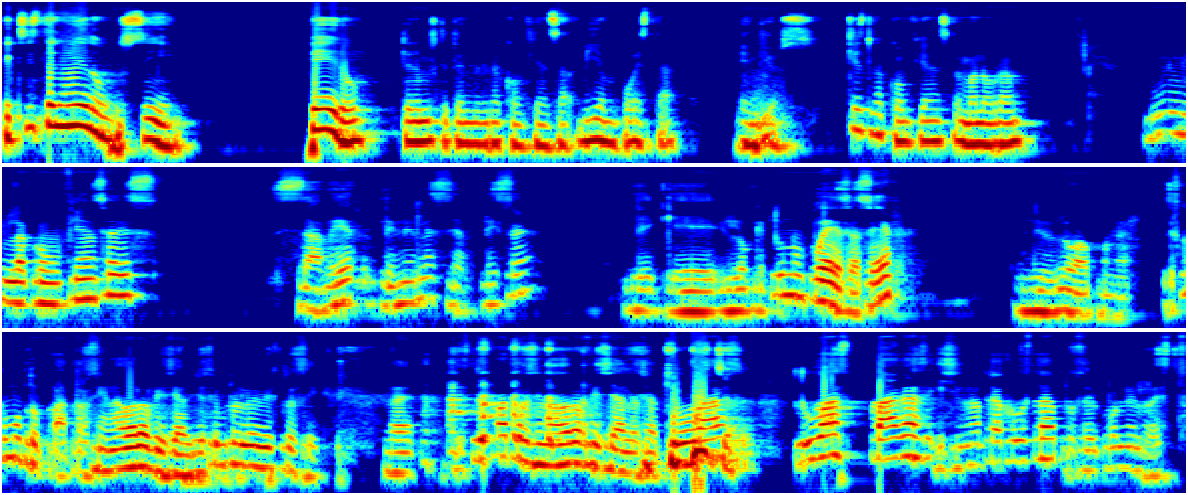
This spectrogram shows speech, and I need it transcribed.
¿Existe el miedo? Sí. Pero tenemos que tener la confianza bien puesta en Dios. ¿Qué es la confianza, hermano Brown? La confianza es saber, tener la certeza de que lo que tú no puedes hacer, Dios lo va a poner. Es como tu patrocinador oficial. Yo siempre lo he visto así. Es tu patrocinador oficial. O sea, tú vas, tú vas, pagas y si no te ajusta, pues él pone el resto.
